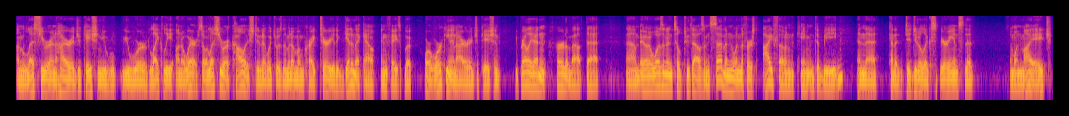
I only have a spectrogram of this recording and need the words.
unless you were in higher education, you you were likely unaware. So unless you were a college student, which was the minimum criteria to get an account in Facebook, or working in higher education, you probably hadn't heard about that. Um, it wasn't until 2007 when the first iPhone came to be, and that kind of digital experience that someone my age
